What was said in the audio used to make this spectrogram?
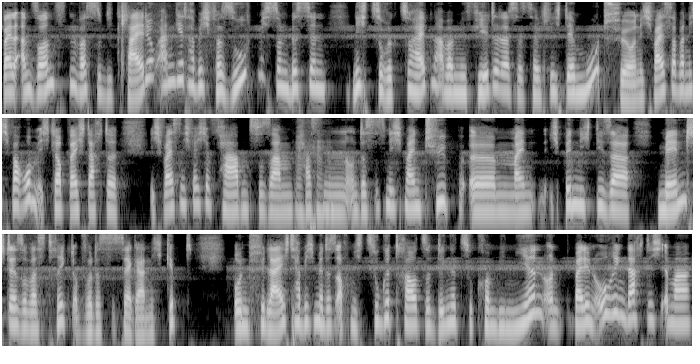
Weil ansonsten, was so die Kleidung angeht, habe ich versucht, mich so ein bisschen nicht zurückzuhalten, aber mir fehlte da tatsächlich der Mut für. Und ich weiß aber nicht warum. Ich glaube, weil ich dachte, ich weiß nicht, welche Farben zusammenpassen mhm. und das ist nicht mein Typ. Ähm, mein, ich bin nicht dieser Mensch, der sowas trägt, obwohl das es ja gar nicht gibt. Und vielleicht habe ich mir das auch nicht zugetraut, so Dinge zu kombinieren. Und bei den Ohrringen dachte ich immer,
